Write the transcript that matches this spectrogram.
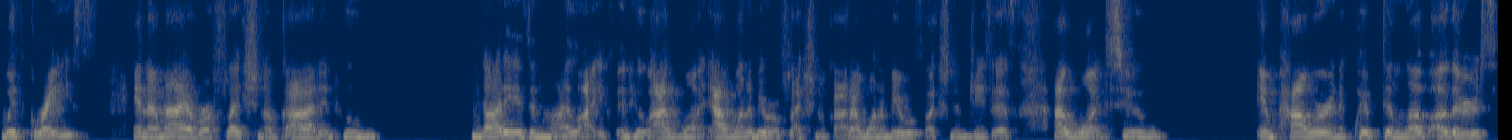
with grace? And am I a reflection of God and who God is in my life and who I want? I want to be a reflection of God. I want to be a reflection of Jesus. I want to empower and equip and love others.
